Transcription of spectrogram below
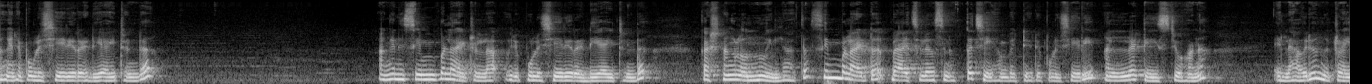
അങ്ങനെ പുളിശ്ശേരി റെഡി ആയിട്ടുണ്ട്. അങ്ങനെ സിമ്പിളായിട്ടുള്ള ഒരു പുളിശ്ശേരി റെഡി ആയിട്ടുണ്ട്. കഷ്ണങ്ങളൊന്നും ഇല്ലാത്ത സിമ്പിളായിട്ട് ബാച്ചിലേഴ്സിനൊക്കെ ചെയ്യാൻ പറ്റിയ ഒരു പുളിശ്ശേരി. നല്ല ടേസ്റ്റുമാണ് എല്ലാവരും ഒന്ന് ട്രൈ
